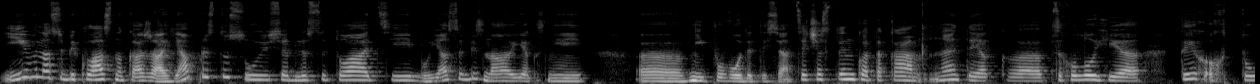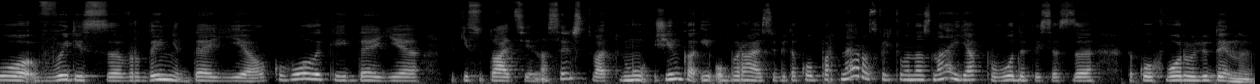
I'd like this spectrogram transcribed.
І вона собі класно каже: а я пристосуюся для ситуації, бо я собі знаю, як з неї, е, в ній поводитися. Це частинка така, знаєте, як е, психологія тих, хто виріс в родині, де є алкоголики, де є такі ситуації насильства. Тому жінка і обирає собі такого партнера, оскільки вона знає, як поводитися з такою хворою людиною.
